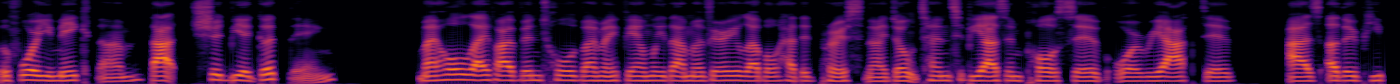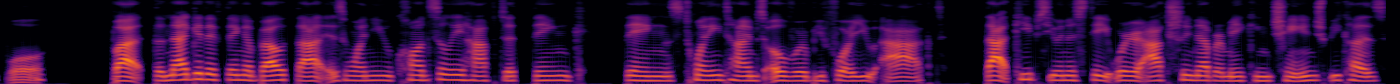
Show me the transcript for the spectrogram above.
before you make them, that should be a good thing. My whole life, I've been told by my family that I'm a very level headed person. I don't tend to be as impulsive or reactive as other people. But the negative thing about that is when you constantly have to think things 20 times over before you act, that keeps you in a state where you're actually never making change because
